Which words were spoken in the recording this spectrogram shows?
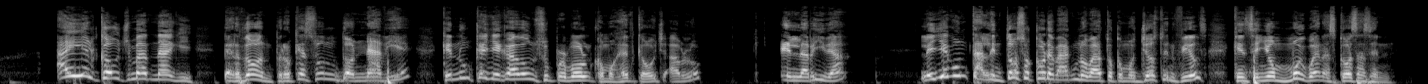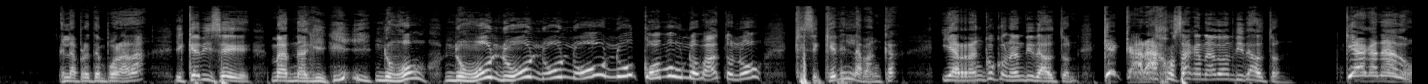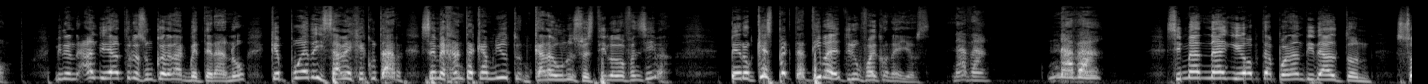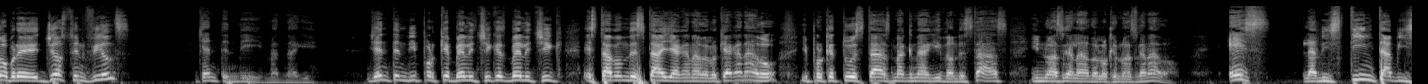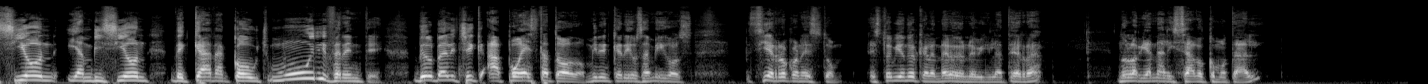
Ahí el coach Matt Nagy, perdón, pero que es un don nadie, que nunca ha llegado a un Super Bowl como head coach, hablo, en la vida, le llega un talentoso coreback novato como Justin Fields, que enseñó muy buenas cosas en, en la pretemporada. ¿Y qué dice Matt Nagy? No, no, no, no, no, no, como un novato, no. Que se quede en la banca y arranco con Andy Dalton. ¿Qué carajos ha ganado Andy Dalton? ¿Qué ha ganado? Miren, Andy Dalton es un coreback veterano que puede y sabe ejecutar, semejante a Cam Newton, cada uno en su estilo de ofensiva. Pero ¿qué expectativa de triunfo hay con ellos? Nada, nada. Si Matt Nagy opta por Andy Dalton sobre Justin Fields, ya entendí, Matt Nagy. Ya entendí por qué Belichick es Belichick, está donde está y ha ganado lo que ha ganado, y por qué tú estás, Matt donde estás y no has ganado lo que no has ganado. Es la distinta visión y ambición de cada coach, muy diferente. Bill Belichick apuesta todo. Miren, queridos amigos, cierro con esto. Estoy viendo el calendario de Nueva Inglaterra. No lo había analizado como tal.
